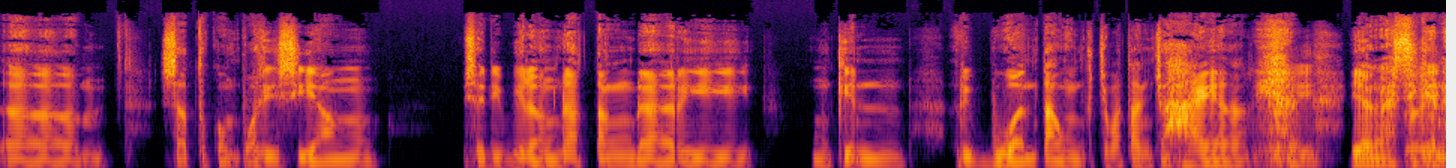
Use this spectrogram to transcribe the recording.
em, satu komposisi yang bisa dibilang datang dari mungkin ribuan tahun kecepatan cahaya kali ya. Iya nggak sih. Ken?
